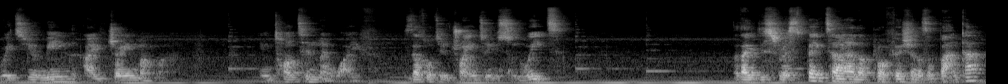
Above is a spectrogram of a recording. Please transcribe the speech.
Wait, you mean I join Mama in taunting my wife? Is that what you're trying to insinuate? That I disrespect her and her profession as a banker?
